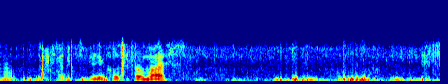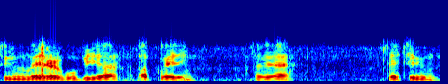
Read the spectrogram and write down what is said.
Well, That's the vehicles from us. Sooner or later we'll be uh, upgrading. So yeah, stay tuned.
